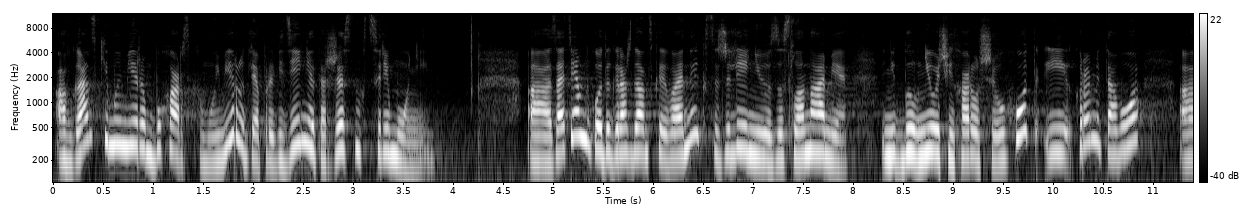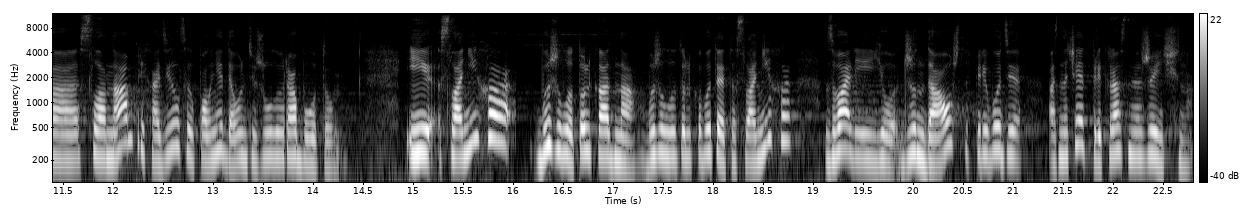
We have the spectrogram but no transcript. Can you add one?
афганским эмиром, бухарскому эмиру для проведения торжественных церемоний. А затем в годы гражданской войны, к сожалению, за слонами был не очень хороший уход, и, кроме того, э, слонам приходилось выполнять довольно тяжелую работу. И слониха выжила только одна, выжила только вот эта слониха, звали ее Джиндао, что в переводе означает «прекрасная женщина».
